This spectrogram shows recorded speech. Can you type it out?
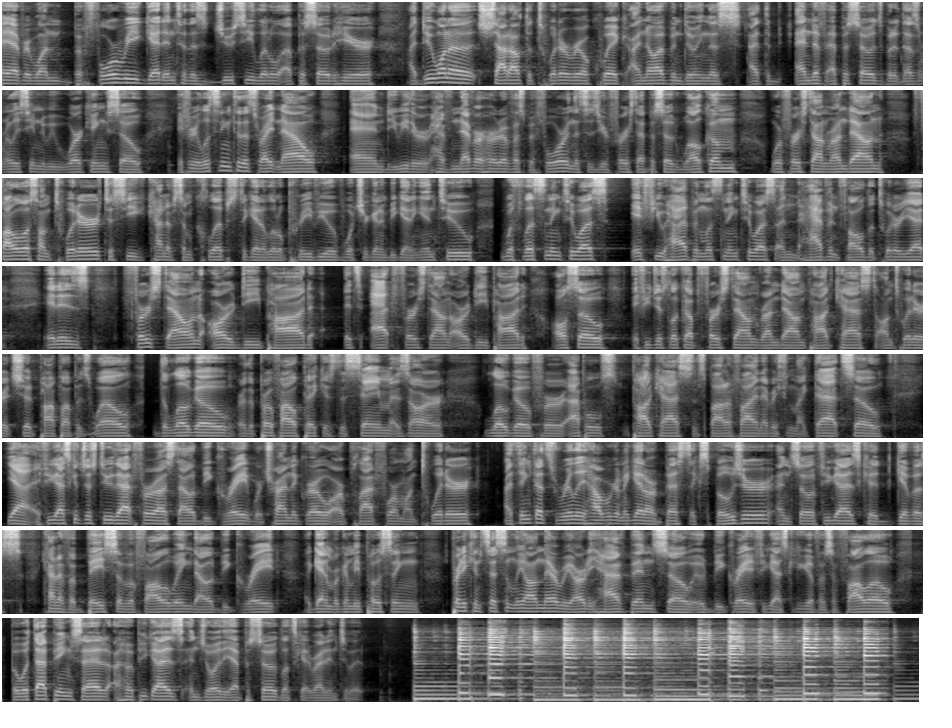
Hey everyone, before we get into this juicy little episode here, I do want to shout out the Twitter real quick. I know I've been doing this at the end of episodes, but it doesn't really seem to be working. So if you're listening to this right now and you either have never heard of us before and this is your first episode, welcome. We're First Down Rundown. Follow us on Twitter to see kind of some clips to get a little preview of what you're going to be getting into with listening to us. If you have been listening to us and haven't followed the Twitter yet, it is First Down RD Pod. It's at First Down RD Pod. Also, if you just look up First Down Rundown Podcast on Twitter, it should pop up as well. The logo or the profile pic is the same as our logo for Apple's podcasts and Spotify and everything like that. So, yeah, if you guys could just do that for us, that would be great. We're trying to grow our platform on Twitter. I think that's really how we're going to get our best exposure. And so, if you guys could give us kind of a base of a following, that would be great. Again, we're going to be posting pretty consistently on there. We already have been. So, it would be great if you guys could give us a follow. But with that being said, I hope you guys enjoy the episode. Let's get right into it.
